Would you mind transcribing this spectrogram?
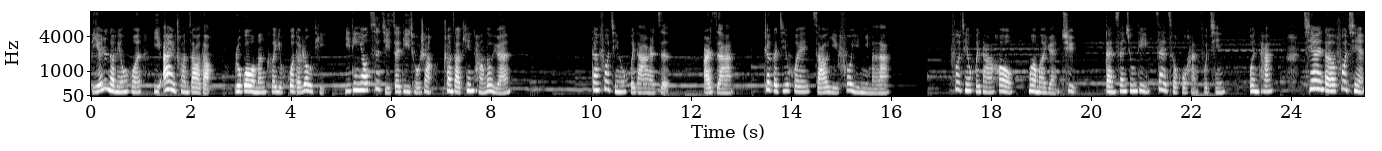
别人的灵魂以爱创造的。如果我们可以获得肉体，一定要自己在地球上创造天堂乐园。”但父亲回答儿子：“儿子啊。”这个机会早已赋予你们啦。父亲回答后，默默远去。但三兄弟再次呼喊父亲，问他：“亲爱的父亲，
